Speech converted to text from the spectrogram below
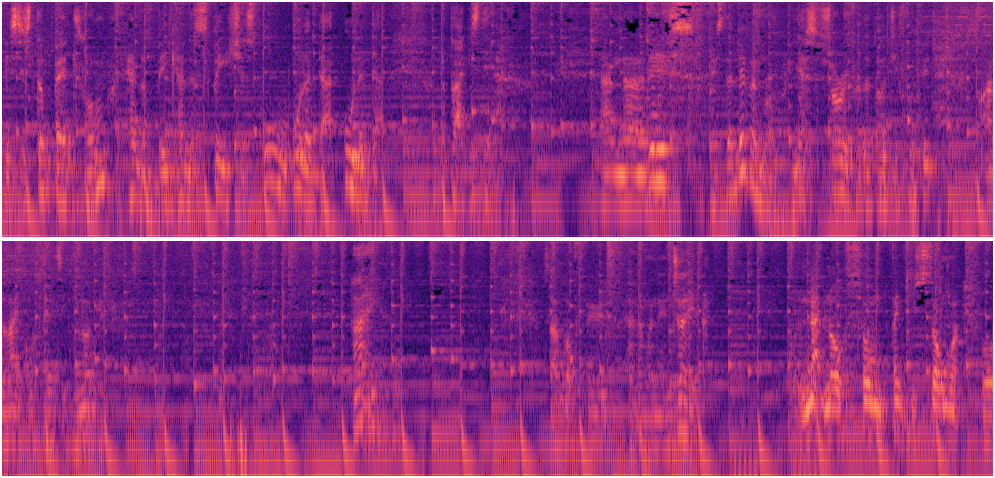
This is the bedroom, hella big, hella spacious. Ooh, all of that, all of that. The bag is there. And uh, this is the living room. Yes, sorry for the dodgy footage, but I like authentic vlogging. Hi. Food and I'm gonna enjoy it. On that note, so thank you so much for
